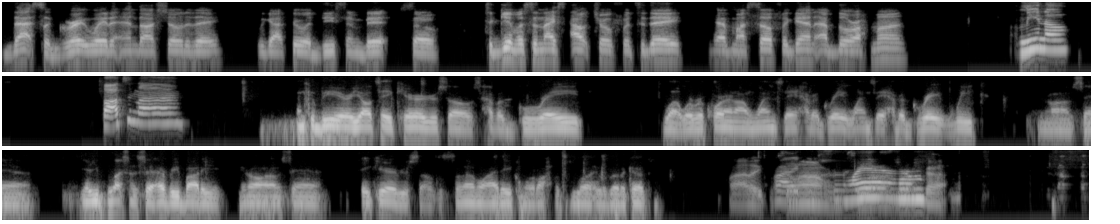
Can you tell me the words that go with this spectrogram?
that's a great way to end our show today. We got through a decent bit. So to give us a nice outro for today, we have myself again, Abdul Rahman. Amina. Fatima. And Kabir, y'all take care of yourselves. Have a great, what, we're recording on Wednesday. Have a great Wednesday. Have a great week. You know what I'm saying? Yeah, you blessings to everybody. You know what I'm saying? Take care of yourselves. Assalamu alaikum wa rahmatullahi wa barakatuh. Wa alaikum salam.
